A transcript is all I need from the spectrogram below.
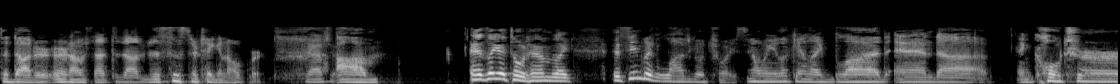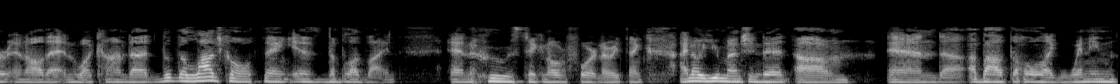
the daughter, or no, it's not the daughter, the sister taking over. Gotcha. Um, and it's like I told him, like it seemed like a logical choice. You know, when you look at like blood and uh and culture and all that in Wakanda, the, the logical thing is the bloodline and who's taking over for it and everything. I know you mentioned it, um, and uh, about the whole like winning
